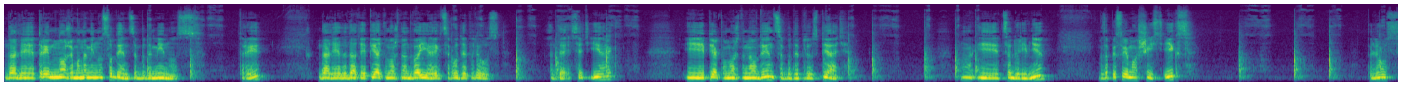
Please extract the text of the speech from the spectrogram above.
Далі 3 множимо на мінус 1, це буде мінус 3. Далі додати 5 помножити на 2y, це буде плюс 10y. І 5 помножити на 1, це буде плюс 5. Ну і це дорівнює. Записуємо 6х плюс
